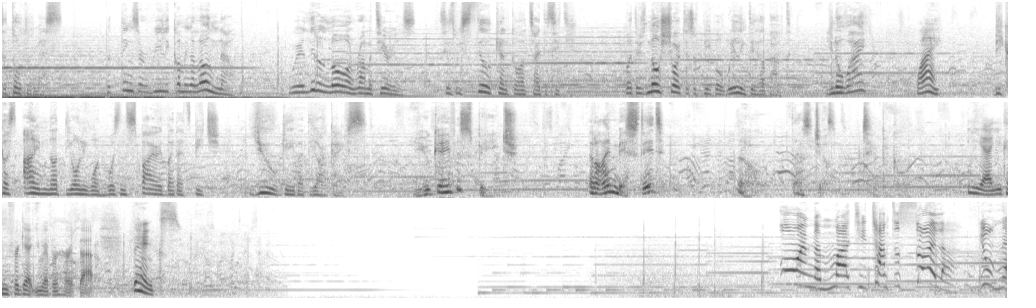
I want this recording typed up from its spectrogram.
Was a total mess. But things are really coming along now. We're a little low on raw materials, since we still can't go outside the city. But there's no shortage of people willing to help out. You know why? Why? Because I'm not the only one who was inspired by that speech you gave at the archives. You gave a speech, and I missed it? No, that's just typical. Yeah, you can forget you ever heard that. Thanks.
